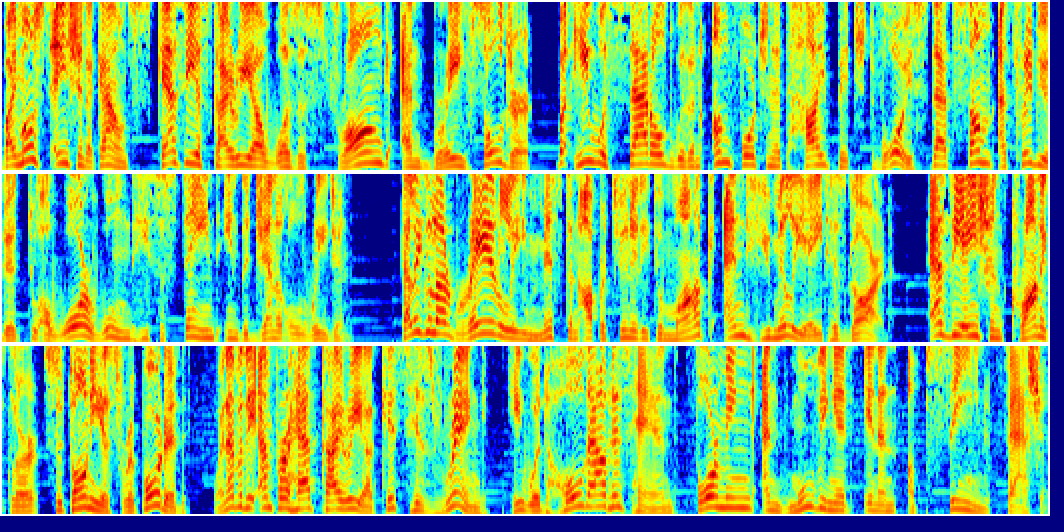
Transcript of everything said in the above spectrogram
By most ancient accounts, Cassius Chaerea was a strong and brave soldier, but he was saddled with an unfortunate high pitched voice that some attributed to a war wound he sustained in the genital region. Caligula rarely missed an opportunity to mock and humiliate his guard. As the ancient chronicler Suetonius reported, whenever the emperor had Chaerea kiss his ring, he would hold out his hand, forming and moving it in an obscene fashion.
